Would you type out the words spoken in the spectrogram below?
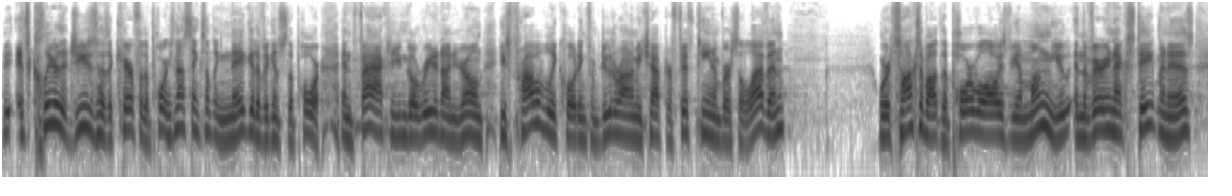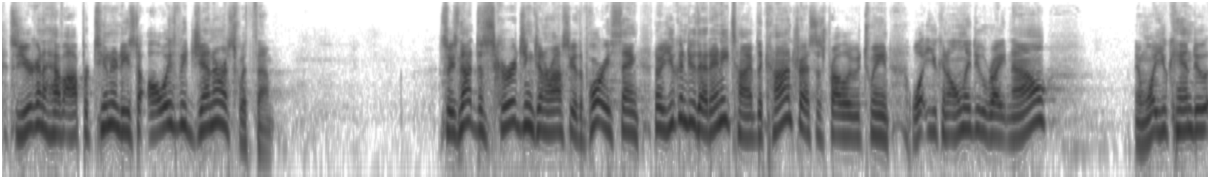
It's clear that Jesus has a care for the poor. He's not saying something negative against the poor. In fact, you can go read it on your own, he's probably quoting from Deuteronomy chapter 15 and verse 11 where it talks about the poor will always be among you. And the very next statement is so you're going to have opportunities to always be generous with them. So he's not discouraging generosity of the poor. He's saying, no, you can do that anytime. The contrast is probably between what you can only do right now and what you can do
